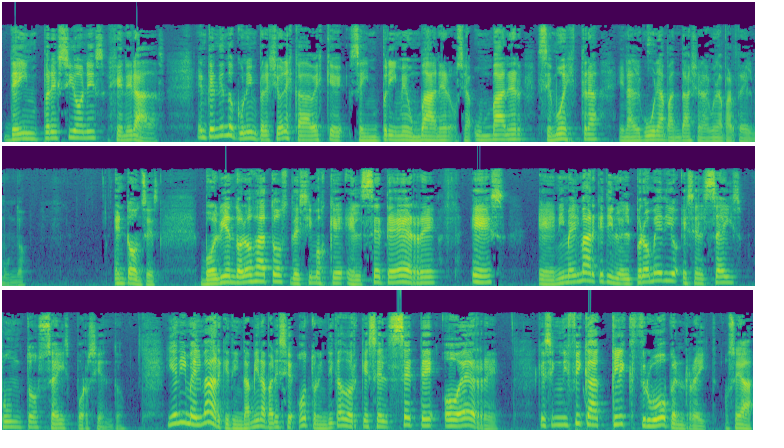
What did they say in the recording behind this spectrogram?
de impresiones generadas. Entendiendo que una impresión es cada vez que se imprime un banner, o sea, un banner se muestra en alguna pantalla en alguna parte del mundo. Entonces, volviendo a los datos, decimos que el CTR es en email marketing el promedio es el 6.6%. Y en email marketing también aparece otro indicador que es el CTOR, que significa click-through open rate, o sea,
